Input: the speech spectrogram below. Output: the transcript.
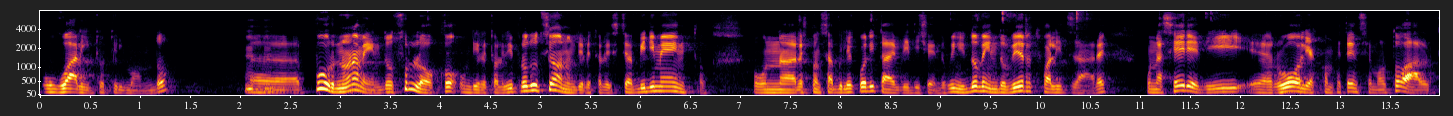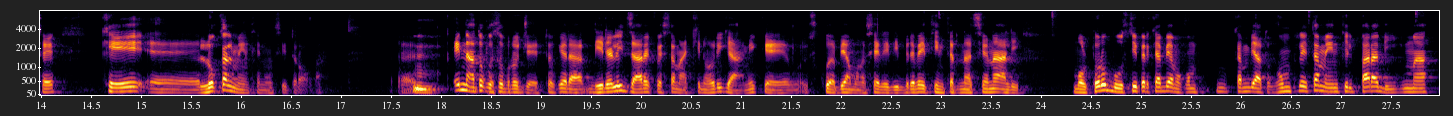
uguali in tutto il mondo, uh-huh. eh, pur non avendo sul loco un direttore di produzione, un direttore di stabilimento, un responsabile qualità e via dicendo. Quindi dovendo virtualizzare una serie di eh, ruoli a competenze molto alte che eh, localmente non si trova. Eh, mm. È nato questo progetto che era di realizzare questa macchina origami, che, su cui abbiamo una serie di brevetti internazionali molto robusti, perché abbiamo com- cambiato completamente il paradigma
